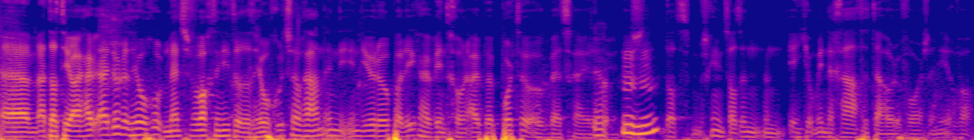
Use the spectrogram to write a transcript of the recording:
Ehm, maar dat hij, hij, hij doet het heel goed. Mensen verwachten niet dat het heel goed zou gaan in die, in die Europa League. Hij wint gewoon uit bij Porto ook wedstrijden. Ja. Dus Mhm. dat, misschien is dat een, een eentje om in de gaten te houden voor ze in ieder geval.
